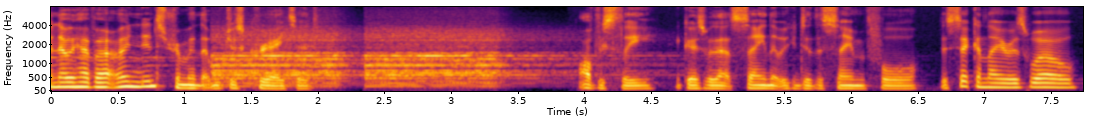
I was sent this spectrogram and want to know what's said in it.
And now we have our own instrument that we've just created. Obviously, it goes without saying that we can do the same for the second layer as well.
